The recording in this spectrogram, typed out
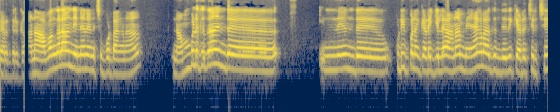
பிறந்திருக்கான். ஆனா அவங்களாம் வந்து என்ன நினைச்சு போட்டாங்கன்னா நம்மளுக்கு தான் இந்த இன்னும் இந்த குடிப்பனை கிடைக்கல. ஆனா மேகலாக்கு இந்த இது கிடைச்சிருச்சு.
